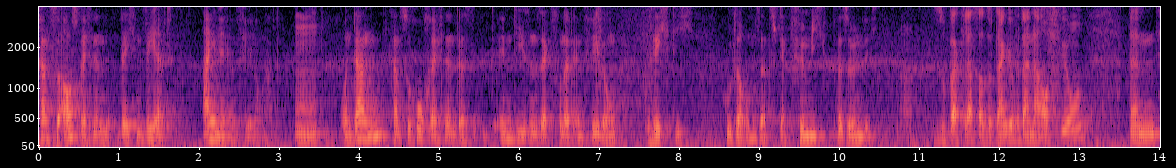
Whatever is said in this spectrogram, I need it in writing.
kannst du ausrechnen, welchen Wert eine Empfehlung hat. Mhm. Und dann kannst du hochrechnen, dass in diesen 600 Empfehlungen richtig guter Umsatz steckt, für mich persönlich. Super klasse, also danke für deine Ausführungen. Ähm,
